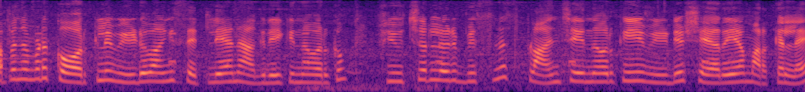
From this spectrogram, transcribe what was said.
അപ്പോൾ നമ്മുടെ കോർക്കിൽ വീട് വാങ്ങി സെറ്റിൽ ചെയ്യാൻ ആഗ്രഹിക്കുന്നവർക്കും ഫ്യൂച്ചറിൽ ഒരു ബിസിനസ് പ്ലാൻ ചെയ്യുന്നവർക്ക് ഈ വീഡിയോ ഷെയർ ചെയ്യാൻ മറക്കല്ലേ?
